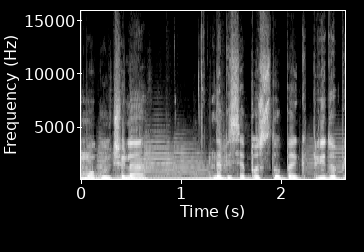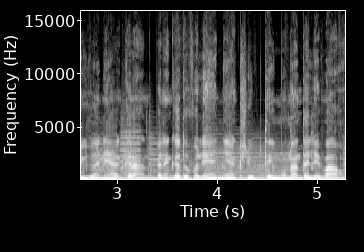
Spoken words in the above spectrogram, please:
omogočila, da bi se postopek pridobivanja gradbenega dovoljenja kljub temu nadaljeval.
